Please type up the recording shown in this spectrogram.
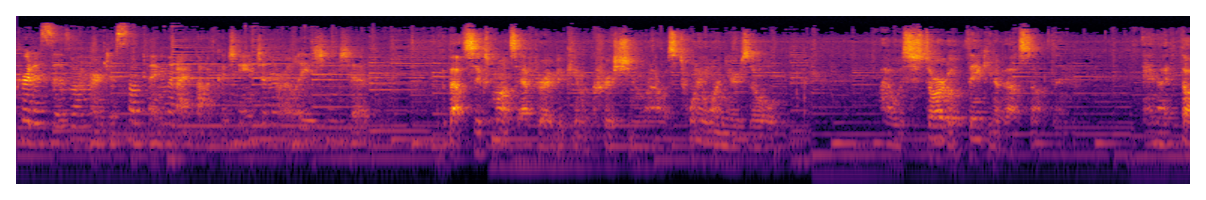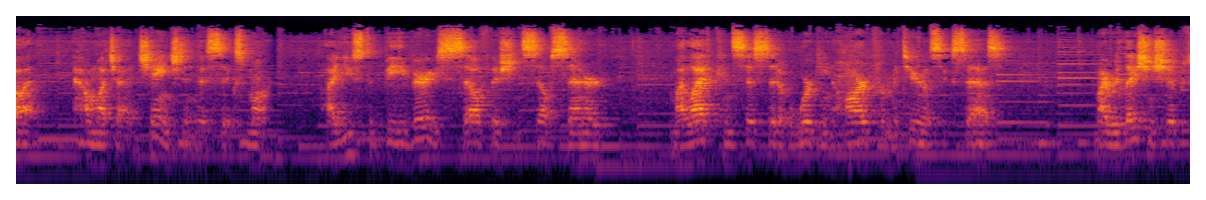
criticism or just something that I thought could change in the relationship. About six months after I became a Christian, when I was 21 years old, I was startled thinking about something. And I thought how much I had changed in this six months. I used to be very selfish and self centered. My life consisted of working hard for material success. My relationships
